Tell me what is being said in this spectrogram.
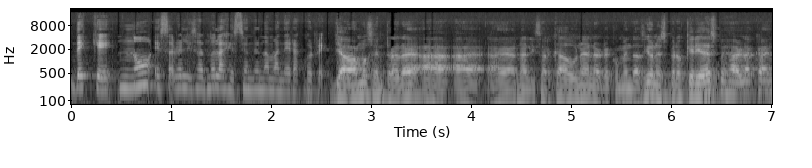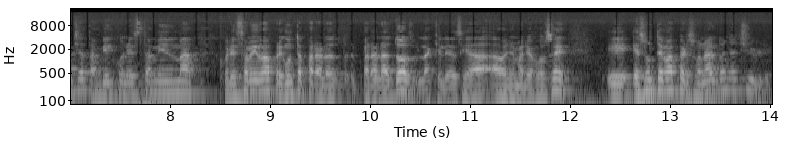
de que no está realizando la gestión de una manera correcta. Ya vamos a entrar a, analizar cada una de las recomendaciones, pero quería despejar la cancha también con esta misma, con esta misma pregunta para, para las dos, la que le decía a doña María José. Eh, ¿Es un tema personal, doña Chile?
